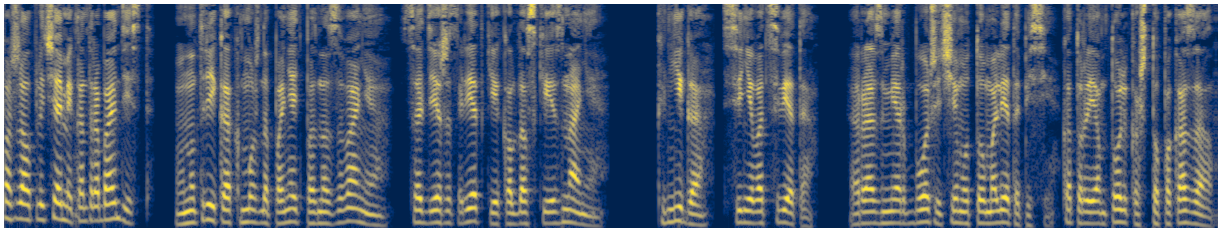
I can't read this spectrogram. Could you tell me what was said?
Пожал плечами контрабандист. Внутри, как можно понять по названию, содержат редкие колдовские знания. Книга синего цвета. Размер больше, чем у тома летописи, который я вам только что показал.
